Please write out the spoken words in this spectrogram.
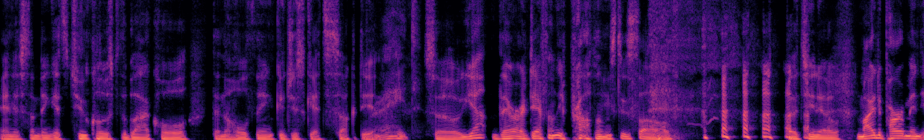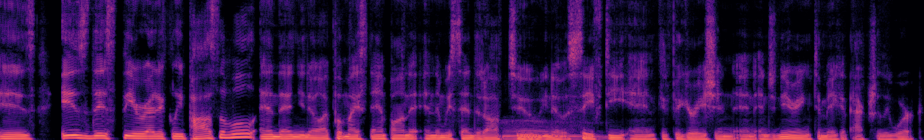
And if something gets too close to the black hole, then the whole thing could just get sucked in. Right. So, yeah, there are definitely problems to solve. but, you know, my department is, is this theoretically possible? And then, you know, I put my stamp on it and then we send it off to, you know, oh. safety and configuration and engineering to make it actually work.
